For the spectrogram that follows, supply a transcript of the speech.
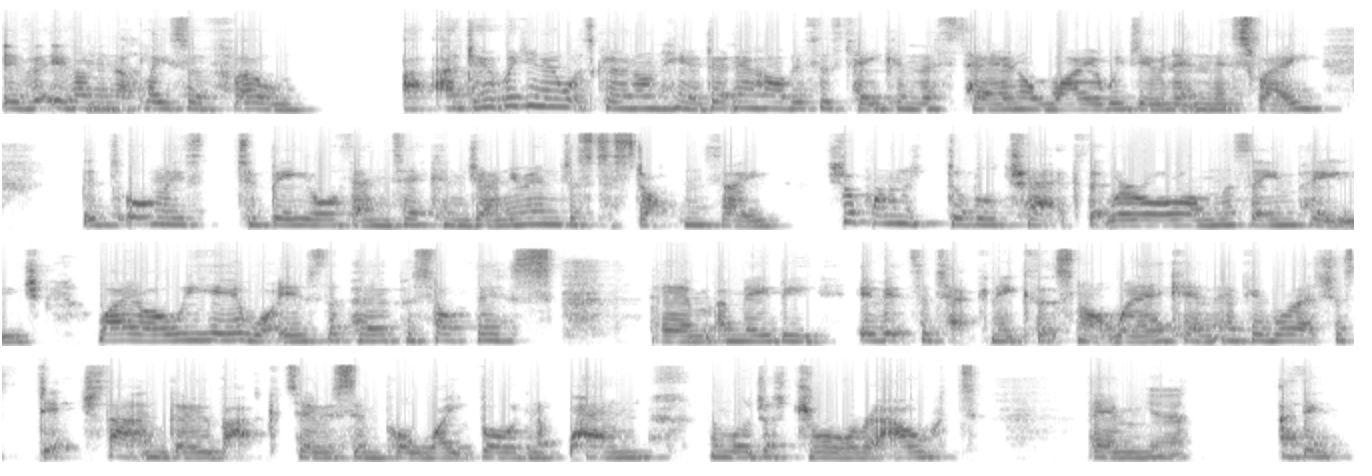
if, if I'm in that place of, oh, I, I don't really know what's going on here. I don't know how this has taken this turn or why are we doing it in this way. It's almost to be authentic and genuine, just to stop and say, just want to double check that we're all on the same page. Why are we here? What is the purpose of this? Um, and maybe if it's a technique that's not working, okay, well, let's just ditch that and go back to a simple whiteboard and a pen and we'll just draw it out. Um, yeah. I think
